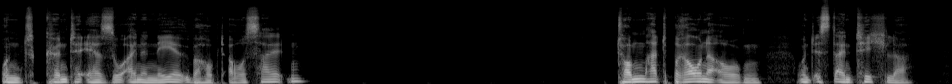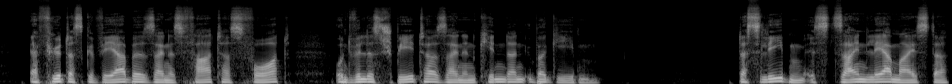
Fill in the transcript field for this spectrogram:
Und könnte er so eine Nähe überhaupt aushalten? Tom hat braune Augen und ist ein Tichler. Er führt das Gewerbe seines Vaters fort und will es später seinen Kindern übergeben. Das Leben ist sein Lehrmeister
